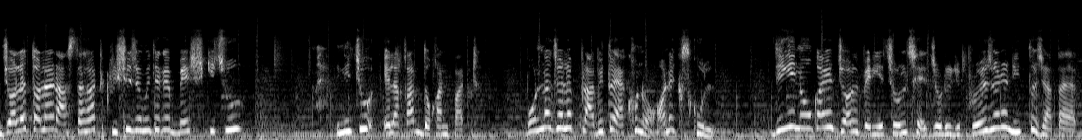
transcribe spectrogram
জলের তলায় রাস্তাঘাট, কৃষি জমি থেকে বেশ কিছু নিচু এলাকার দোকানপাট। বন্যা জলে প্লাবিত এখনও অনেক স্কুল। ডিঙি নৌকায় জল পেরিয়ে চলছে জরুরি প্রয়োজনে নিত্য যাতায়াত।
